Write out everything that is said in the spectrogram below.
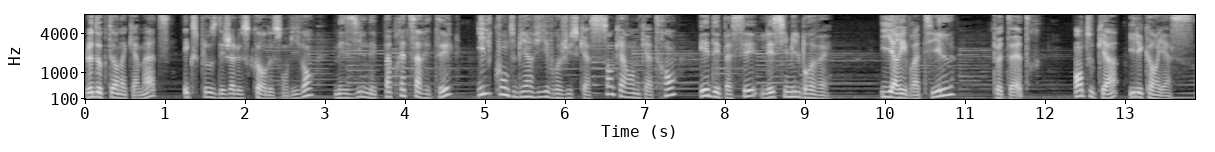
Le docteur Nakamatsu explose déjà le score de son vivant, mais il n'est pas prêt de s'arrêter. Il compte bien vivre jusqu'à 144 ans et dépasser les 6000 brevets. Y arrivera-t-il? Peut-être. En tout cas, il est coriace.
